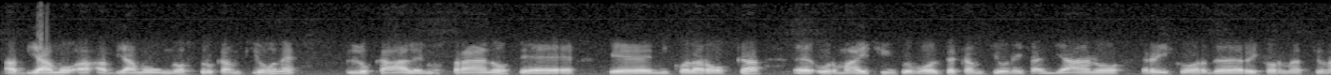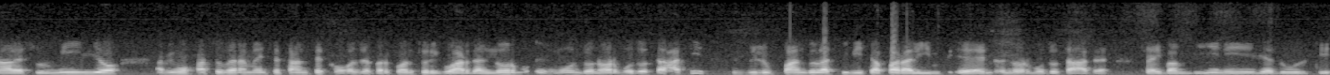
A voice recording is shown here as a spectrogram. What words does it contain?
abbiamo, abbiamo un nostro campione locale, nostrano, che è, che è Nicola Rocca, eh, ormai cinque volte campione italiano, record, record, nazionale sul miglio. Abbiamo fatto veramente tante cose per quanto riguarda il, normo, il mondo normodotati, sviluppando le attività paralimp- eh, normodotate, cioè i bambini, gli adulti,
